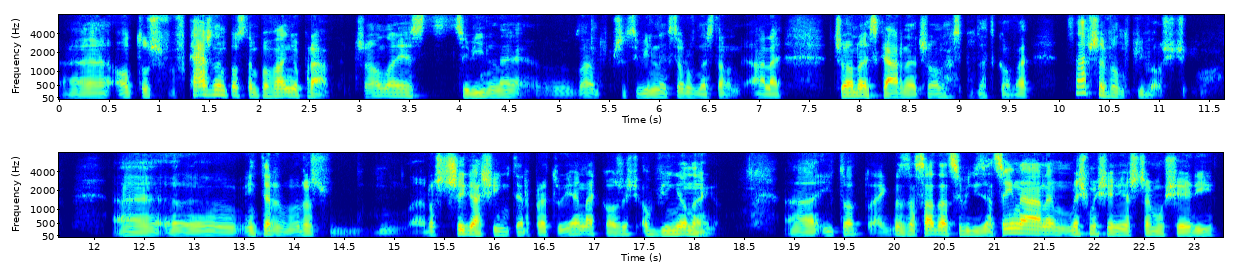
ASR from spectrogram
E, otóż w każdym postępowaniu prawnym, czy ono jest cywilne, no, przy cywilnych są równe strony, ale czy ono jest karne, czy ono jest podatkowe, zawsze wątpliwości. Inter, rozstrzyga się, interpretuje na korzyść obwinionego. I to, jakby zasada cywilizacyjna, ale myśmy się jeszcze musieli e,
